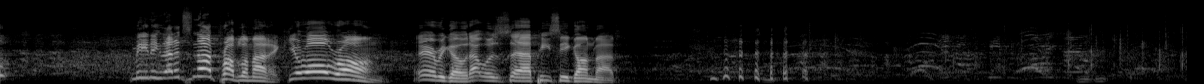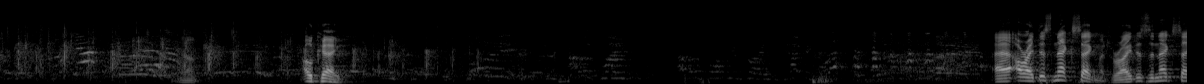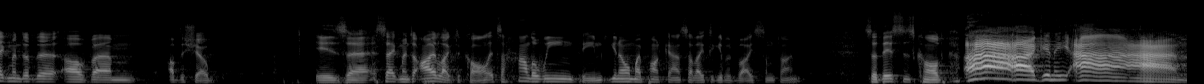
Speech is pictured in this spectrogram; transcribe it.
meaning that it's not problematic. You're all wrong. There we go. That was uh, PC gone mad. Okay. Uh, all right, this next segment, right? This is the next segment of the of um, of the show. Is uh, a segment I like to call. It's a Halloween themed. You know, on my podcast, I like to give advice sometimes. So this is called Agony Aunt.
